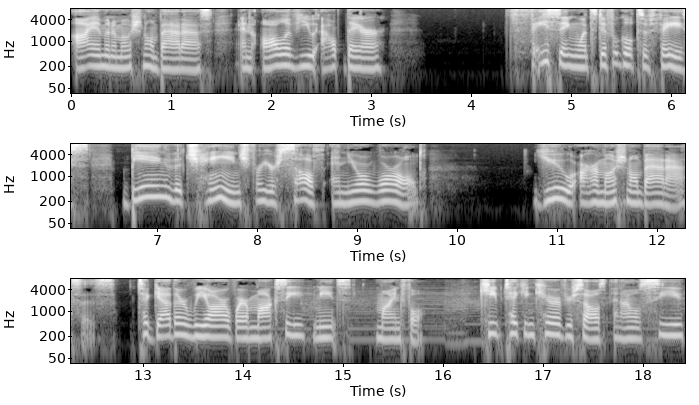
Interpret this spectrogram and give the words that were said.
I am an emotional badass. And all of you out there facing what's difficult to face, being the change for yourself and your world, you are emotional badasses. Together we are where Moxie meets mindful. Keep taking care of yourselves, and I will see you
